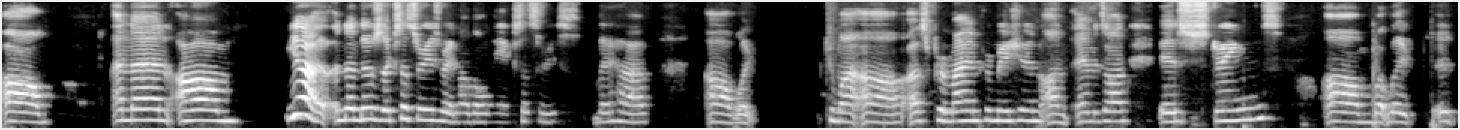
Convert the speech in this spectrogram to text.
Um, and then um, yeah, and then there's accessories right now. The only accessories they have, uh, like to my uh, as per my information on Amazon is strings. Um, but like it,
